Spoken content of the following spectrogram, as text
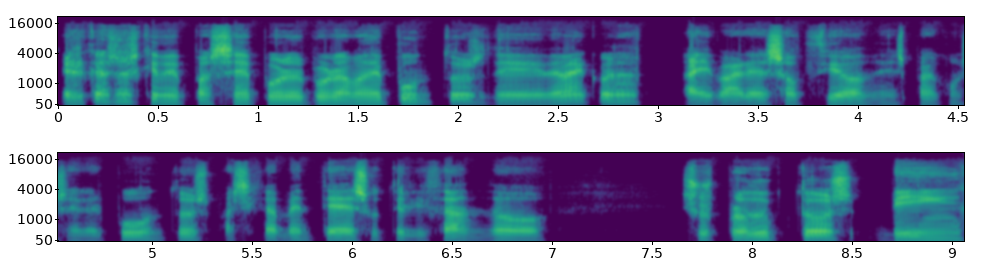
El caso es que me pasé por el programa de puntos de, de Microsoft. Hay varias opciones para conseguir puntos. Básicamente es utilizando sus productos, Bing,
